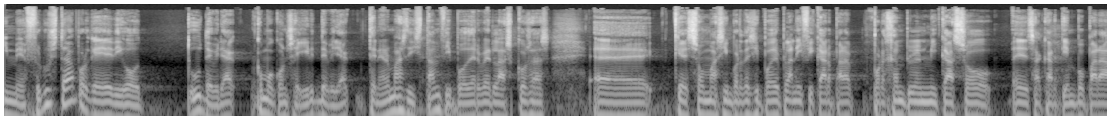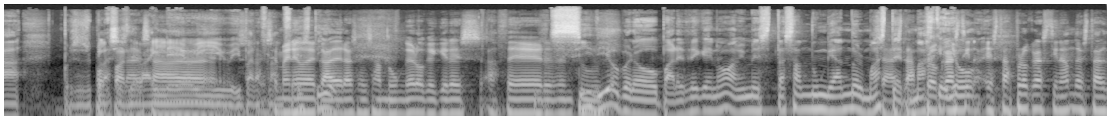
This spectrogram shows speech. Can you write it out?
y me frustra porque digo, debería como conseguir, debería tener más distancia y poder ver las cosas eh, que son más importantes y poder planificar para, por ejemplo, en mi caso, eh, sacar tiempo para pues esas Pues clases de baile y, y para ese francés, de tío. caderas ahí sandunguero que quieres hacer en Sí, tío, pero parece que no. A mí me está sandungueando el O sea, máster, estás, más que yo. estás procrastinando, estás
